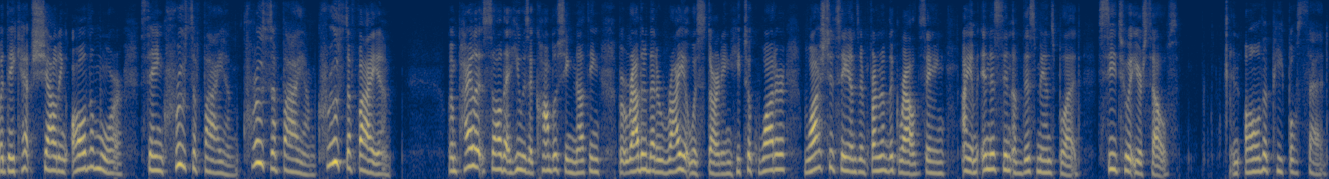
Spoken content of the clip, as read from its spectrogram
But they kept shouting all the more, saying, Crucify him, crucify him, crucify him. When Pilate saw that he was accomplishing nothing, but rather that a riot was starting, he took water, washed his hands in front of the crowd, saying, I am innocent of this man's blood. See to it yourselves. And all the people said,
